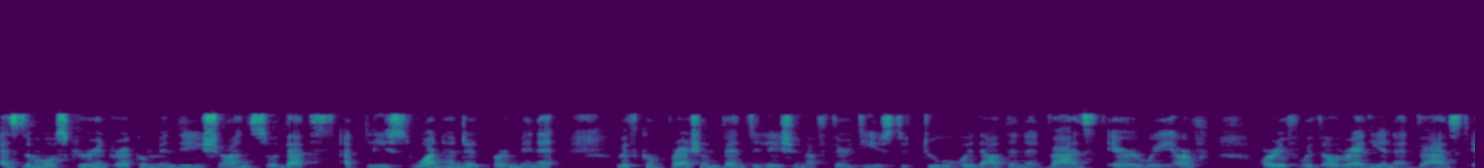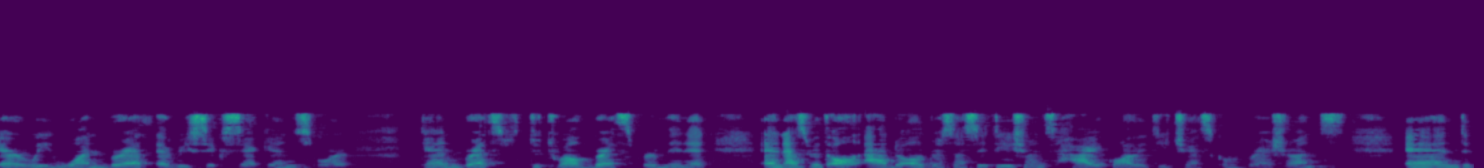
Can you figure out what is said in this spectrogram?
as the most current recommendations. So that's at least 100 per minute with compression ventilation of 30 is to 2 without an advanced airway or, or if with already an advanced airway, one breath every 6 seconds or 10 breaths to 12 breaths per minute. And as with all adult resuscitations, high quality chest compressions. And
